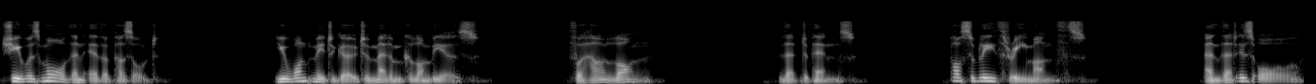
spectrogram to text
She was more than ever puzzled. You want me to go to Madame Colombier's? For how long? That depends. Possibly three months. And that is all.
